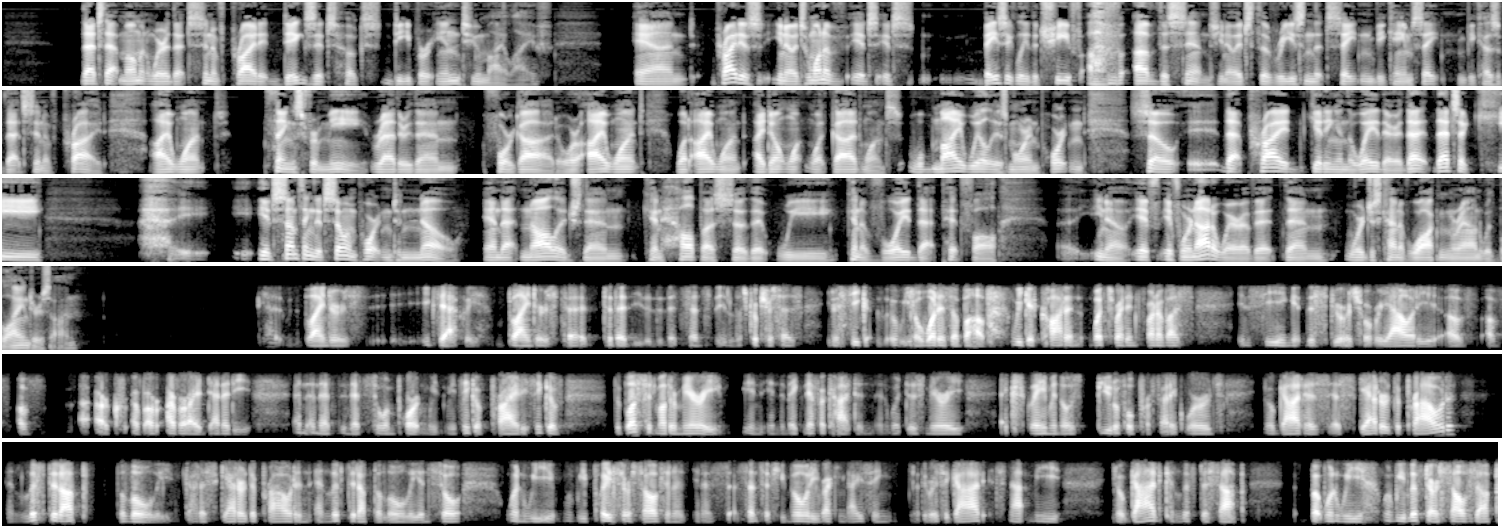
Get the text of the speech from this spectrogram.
that's that moment where that sin of pride it digs its hooks deeper into my life. And pride is, you know, it's one of it's it's basically the chief of of the sins. You know, it's the reason that Satan became Satan because of that sin of pride. I want things for me rather than for God, or I want what I want. I don't want what God wants. My will is more important. So uh, that pride getting in the way there, that that's a key. It's something that's so important to know, and that knowledge then can help us so that we can avoid that pitfall. Uh, you know, if if we're not aware of it, then we're just kind of walking around with blinders on. Yeah, blinders, exactly blinders to to the the sense you know, the scripture says you know seek you know what is above we get caught in what's right in front of us in seeing the spiritual reality of of of our of our, of our identity and and that and that's so important we we think of pride we think of the blessed mother mary in in the magnificat and, and what does mary exclaim in those beautiful prophetic words you know god has has scattered the proud and lifted up the lowly. God has scattered the proud and, and lifted up the lowly. And so when we when we place ourselves in a in a sense of humility, recognizing you know, there is a God, it's not me. You know, God can lift us up, but when we when we lift ourselves up,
